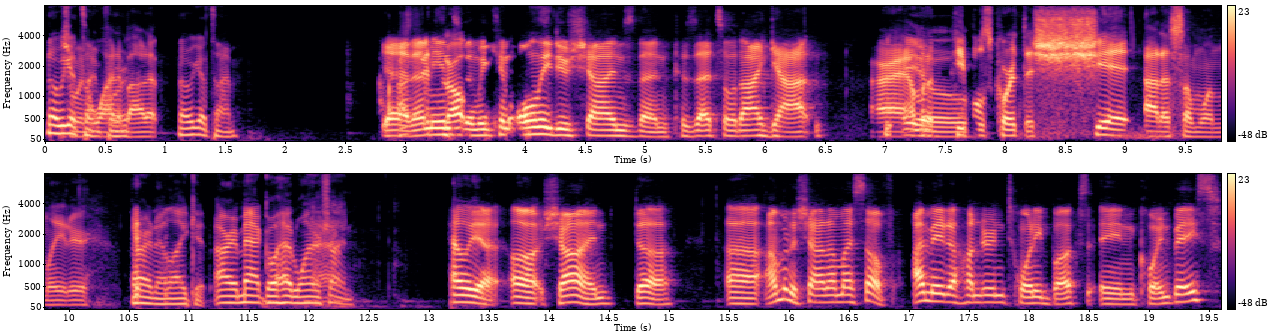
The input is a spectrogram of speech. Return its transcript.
No, we Just got want time to for whine it. about it. No, we got time. Yeah, that means then we can only do shines then, because that's what I got. All right, I'm gonna People's Court the shit out of someone later. All right, I like it. All right, Matt, go ahead. Wine or shine? Hell yeah. Uh, shine. Duh. Uh, I'm gonna shine on myself. I made 120 bucks in Coinbase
